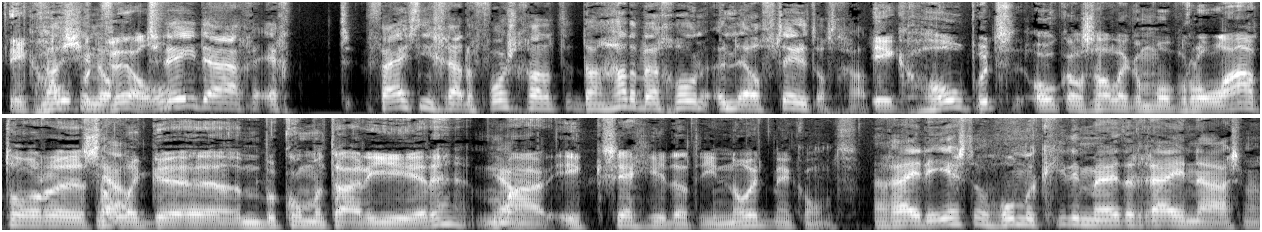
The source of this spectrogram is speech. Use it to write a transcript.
Ik En als hoop je het nog wel. twee dagen echt 15 graden vorst gehad, had, dan hadden wij gewoon een Elfstedentocht gehad. Ik hoop het, ook al zal ik hem op rollator eh, zal Ja. ik, hem becommentariëren. Maar ik zeg je dat hij nooit meer komt. Dan rij je de eerste 100 kilometer rij je naast me.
